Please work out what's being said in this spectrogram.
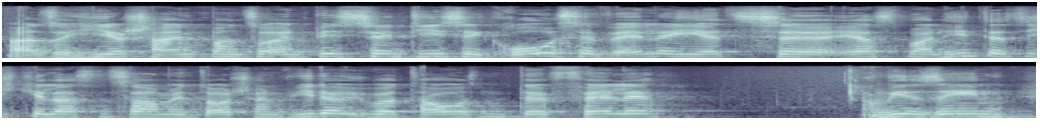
Also hier scheint man so ein bisschen diese große Welle jetzt erstmal hinter sich gelassen zu haben. In Deutschland wieder über tausende Fälle. Wir sehen,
